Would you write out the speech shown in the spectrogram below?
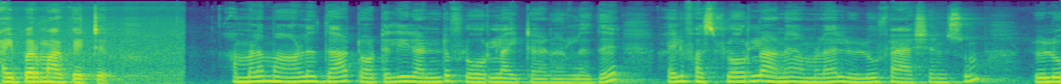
ഹൈപ്പർ മാർക്കറ്റ്. നമ്മളെ മാൾ ഇതാ ടോട്ടലി രണ്ട് ഫ്ലോറിലായിട്ടാണ് ഉള്ളത്. അതിൽ ഫസ്റ്റ് ഫ്ലോറിലാണ് നമ്മളെ ലുലു ഫാഷൻസും ലുലു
